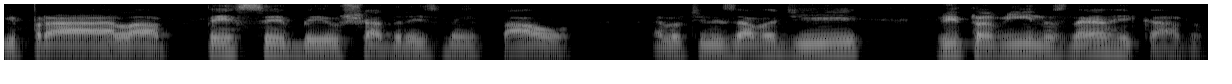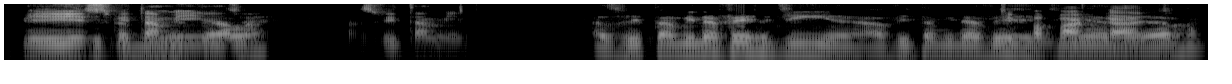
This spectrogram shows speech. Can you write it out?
e para ela perceber o xadrez mental, ela utilizava de vitaminas, né, Ricardo? Isso, Vitamina vitaminas, dela. é. As vitaminas. As vitaminas verdinha, a vitamina verdinha abacate. dela.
